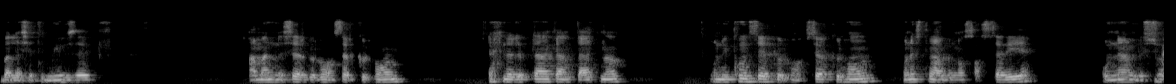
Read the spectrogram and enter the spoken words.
بلشت ال music. عملنا circle هون circle هون. إحنا ال plan كان بتاعتنا إنه يكون circle هون circle هون ونجتمع بالنص على السريع وبنعمل ال show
